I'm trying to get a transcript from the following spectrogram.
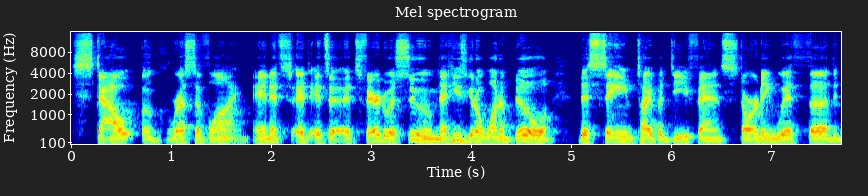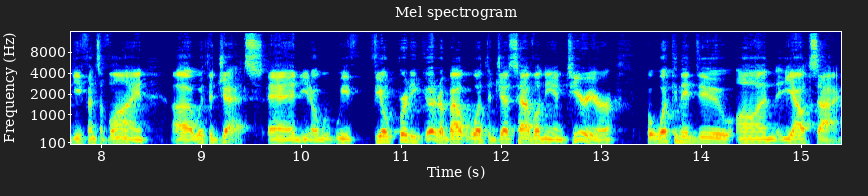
stout, aggressive line, and it's it, it's a, it's fair to assume that he's going to want to build the same type of defense, starting with uh, the defensive line uh, with the Jets. And you know, we feel pretty good about what the Jets have on the interior but what can they do on the outside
